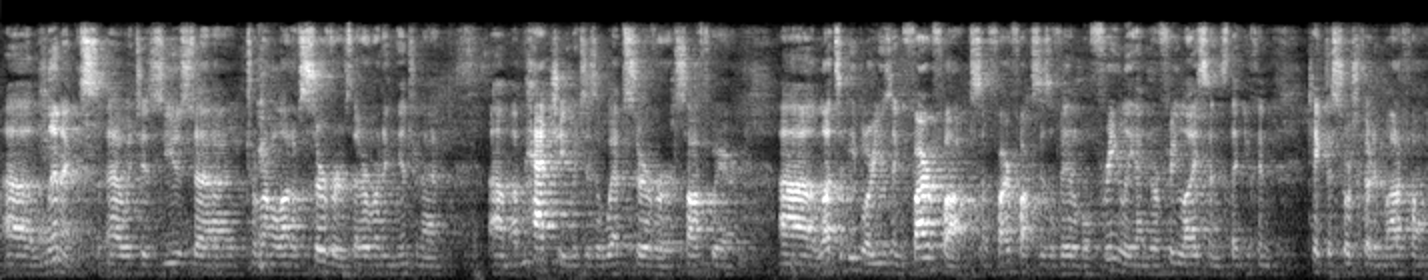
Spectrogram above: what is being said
uh, Linux, uh, which is used uh, to run a lot of servers that are running the internet. Um, Apache, which is a web server software. Uh, lots of people are using Firefox. So Firefox is available freely under a free license that you can take the source code and modify.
